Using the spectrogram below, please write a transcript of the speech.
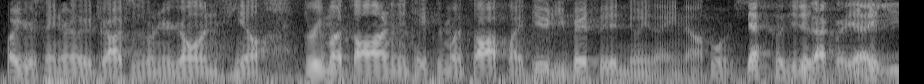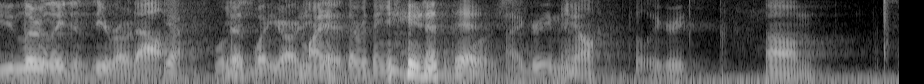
like you were saying earlier, Josh, is when you're going, you know, three months on and then take three months off. I'm like, dude, you basically didn't do anything. Now, of course. Yeah, because you just exactly. Yeah, you, you, literally just zeroed out. yeah, what, you just what you already minus did. everything you just of did. course. I agree, man. You know, totally agree. um,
